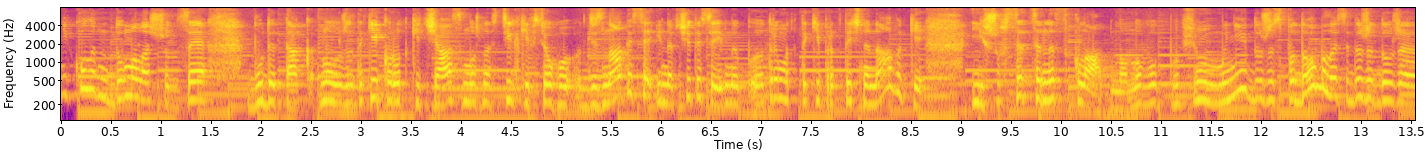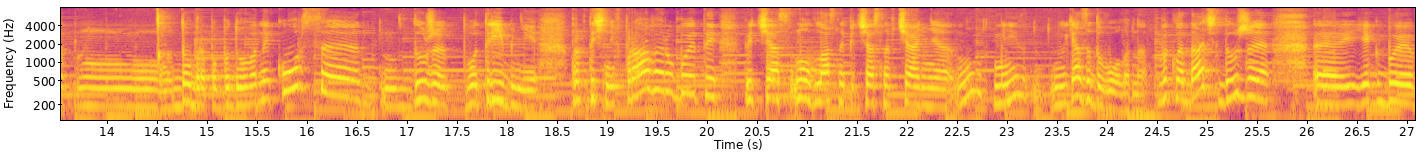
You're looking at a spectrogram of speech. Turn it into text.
Ніколи не думала, що це буде так. Ну за такий короткий час можна стільки всього дізнатися і навчитися, і отримати такі практичні навики, і що все це не складно. Ну в общем, мені дуже сподобалося. Дуже дуже добре побудований курс. е, Дуже потрібні практичні вправи робити під час, ну власне під час навчання. Ну мені ну я задоволена. Викладач дуже е, якби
